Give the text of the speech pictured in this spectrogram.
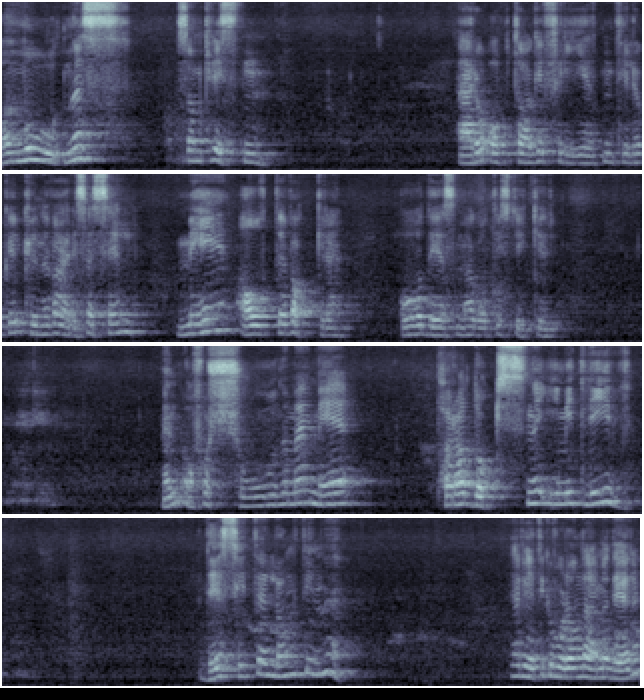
å modnes som kristen er å oppdage friheten til å kunne være seg selv med alt det vakre og det som har gått i stykker. Men å forsone meg med paradoksene i mitt liv, det sitter langt inne. Jeg vet ikke hvordan det er med dere.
